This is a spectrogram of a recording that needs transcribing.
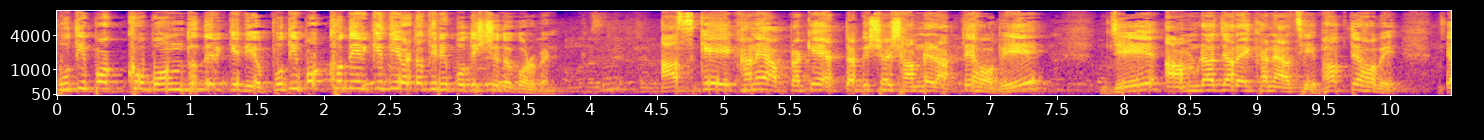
প্রতিপক্ষ বন্ধুদেরকে দিয়ে, প্রতিপক্ষদেরকে দিয়ে ওটা তিনি প্রতিষ্ঠিত করবেন। আজকে এখানে আপনাকে একটা বিষয় সামনে রাখতে হবে, যে আমরা যারা এখানে আছি, ভাবতে হবে যে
